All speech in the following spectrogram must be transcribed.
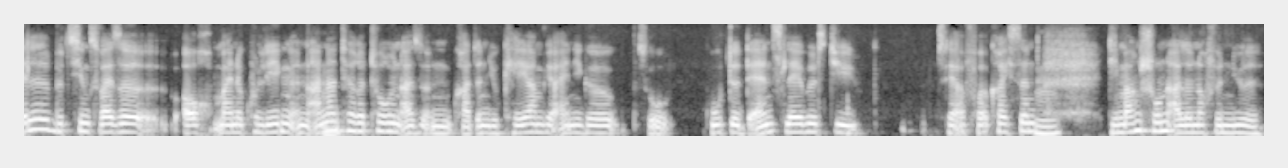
Idle, beziehungsweise auch meine Kollegen in anderen mhm. Territorien, also gerade in UK haben wir einige so gute Dance-Labels, die sehr erfolgreich sind. Mhm. Die machen schon alle noch Vinyl.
